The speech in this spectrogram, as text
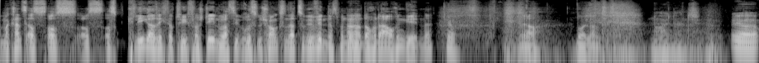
man kann es aus, aus, aus, aus Klägersicht natürlich verstehen. Du hast die größten Chancen da zu gewinnen, dass man dann Mhm. doch da auch hingeht, ne? Ja. Ja. Neuland. Neuland. Ja,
